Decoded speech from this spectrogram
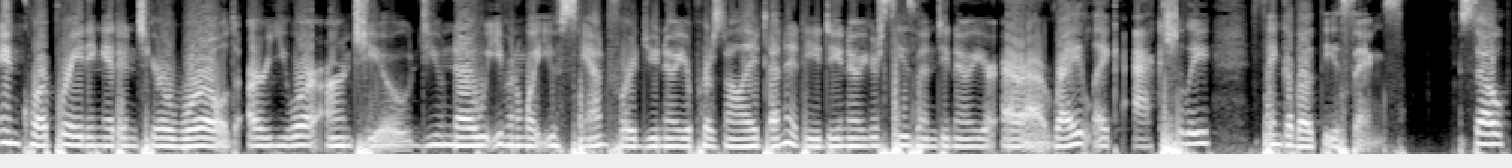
Incorporating it into your world? Are you or aren't you? Do you know even what you stand for? Do you know your personal identity? Do you know your season? Do you know your era? Right? Like, actually think about these things. So,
